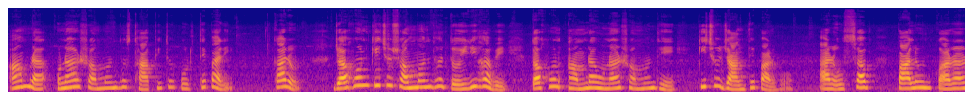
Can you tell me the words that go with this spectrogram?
আমরা ওনার সম্বন্ধ স্থাপিত করতে পারি। কারণ, যখন কিছু সম্বন্ধ তৈরি হবে তখন আমরা ওনার সম্বন্ধে কিছু জানতে পারব আর উৎসব পালন করার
